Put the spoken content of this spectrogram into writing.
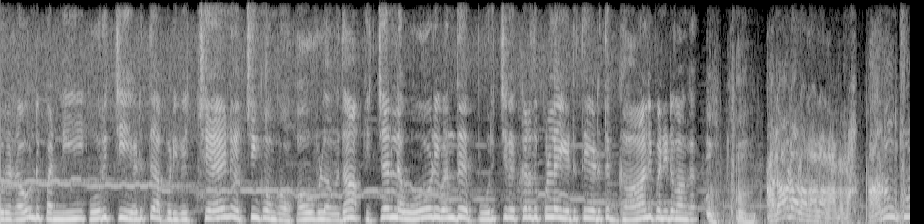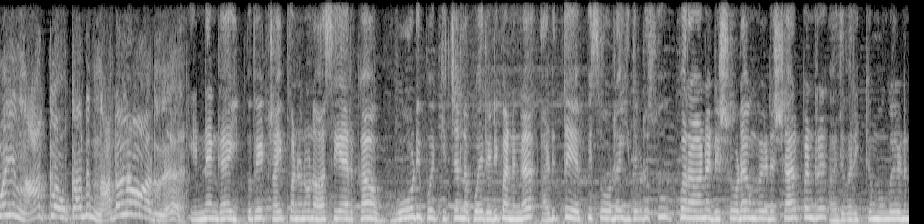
ஒரு ரவுண்டு பண்ணி பொரிச்சு எடுத்து அப்படி வச்சேன்னு வச்சுக்கோங்க. அவ்வளவுதான். கிச்சன்ல ஓடி வந்து பொரிச்சு வைக்கிறதுக்குள்ள எடுத்து எடுத்து காலி பண்ணிடுவாங்க. அருண் சுவையின் நாக்குல உட்கார்ந்து நடனம் ஆடுது. என்னங்க இப்பவே ட்ரை பண்ணணும்னு ஆசையா இருக்கா? ஓடி போய் கிச்சன்ல போய் ரெடி பண்ணுங்க. அடுத்த எபிசோட இதை விட சூப்பரான டிஷ்ஷோட உங்ககிட்ட ஷேர் பண்றேன். அது வரைக்கும் உங்களிடம்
